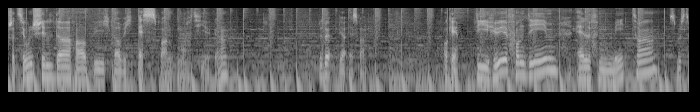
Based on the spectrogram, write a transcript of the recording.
Stationsschilder habe ich, glaube ich, S-Bahn gemacht hier, gell? Ja, S-Bahn. Okay, die Höhe von dem 11 Meter. Das müsste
